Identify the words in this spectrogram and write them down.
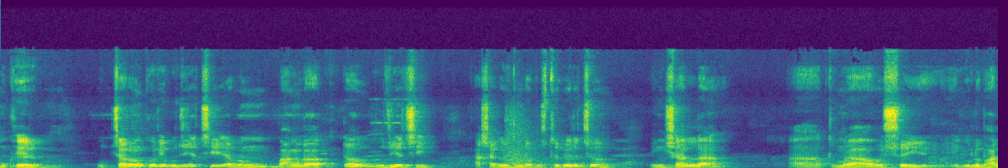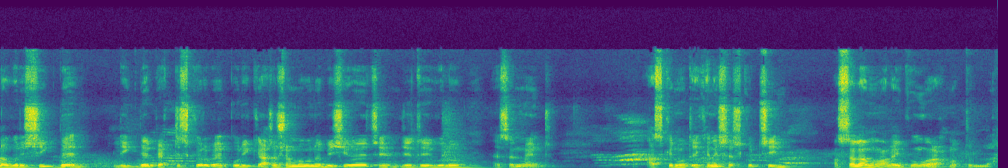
মুখের উচ্চারণ করে বুঝিয়েছি এবং বাংলাটাও বুঝিয়েছি। আশা করি তোমরা বুঝতে পেরেছ। ইনশাল্লাহ তোমরা অবশ্যই এগুলো ভালো করে শিখবে। লিখবে প্র্যাকটিস করবে, পরীক্ষা আসার সম্ভাবনা বেশি রয়েছে, যেহেতু এগুলো অ্যাসাইনমেন্ট আজকের মতো এখানে শেষ করছি। আসসালামু আলাইকুম রহমতুল্লাহ।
